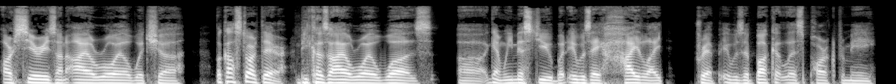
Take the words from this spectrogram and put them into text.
our series on Isle Royale, which, uh, look, I'll start there because Isle Royale was, uh, again, we missed you, but it was a highlight trip. It was a bucket list park for me.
